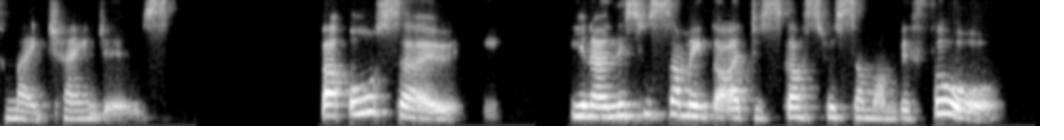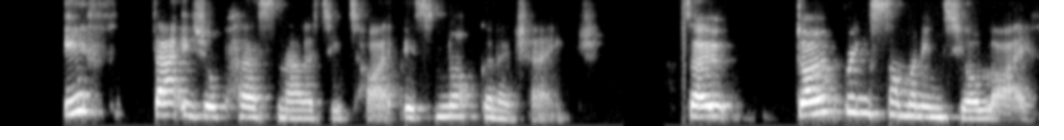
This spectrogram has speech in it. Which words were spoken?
to make changes. But also, you know, and this was something that I discussed with someone before. If that is your personality type, it's not going to change. So don't bring someone into your life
